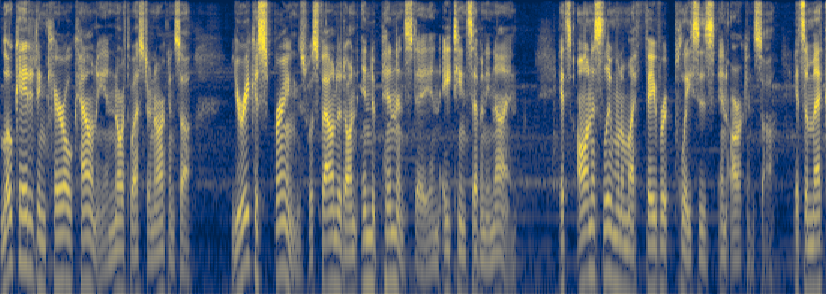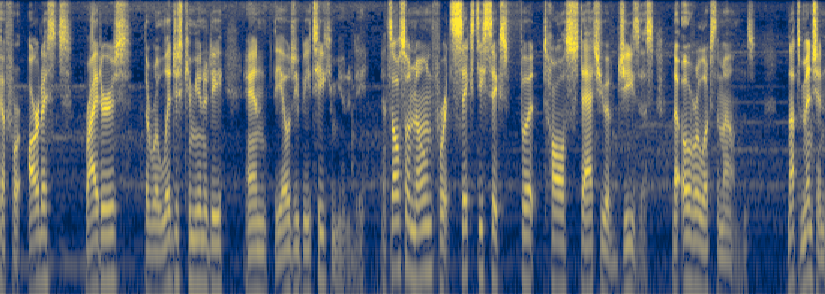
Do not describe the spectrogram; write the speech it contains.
Located in Carroll County in northwestern Arkansas, Eureka Springs was founded on Independence Day in 1879. It's honestly one of my favorite places in Arkansas. It's a mecca for artists, writers, the religious community, and the LGBT community. It's also known for its 66 foot tall statue of Jesus that overlooks the mountains. Not to mention,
